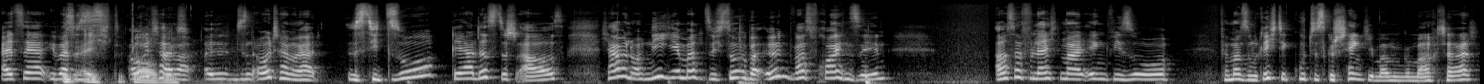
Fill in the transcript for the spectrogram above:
als er über echt, Oldtimer, also diesen Oldtimer hat. Es sieht so realistisch aus. Ich habe noch nie jemanden sich so über irgendwas freuen sehen. Außer vielleicht mal irgendwie so, wenn man so ein richtig gutes Geschenk jemandem gemacht hat.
